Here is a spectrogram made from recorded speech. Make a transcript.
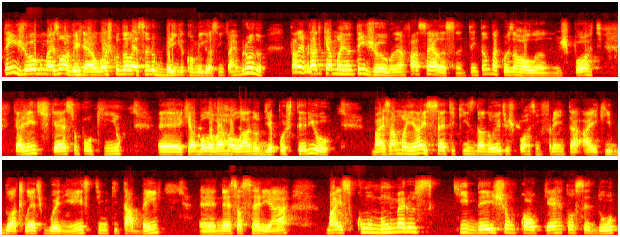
tem jogo mais uma vez, né? Eu gosto quando o Alessandro briga comigo assim, faz, Bruno, tá lembrado que amanhã tem jogo, né? Faça ela, Alessandro. Tem tanta coisa rolando no esporte que a gente esquece um pouquinho é, que a bola vai rolar no dia posterior. Mas amanhã, às 7h15 da noite, o Sport enfrenta a equipe do Atlético Goianiense, time que está bem é, nessa Série A, mas com números que deixam qualquer torcedor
